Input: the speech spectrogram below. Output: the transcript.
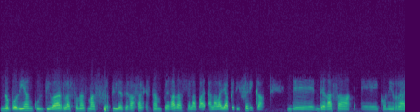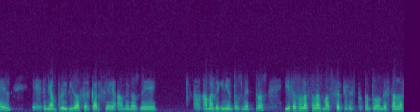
no podían cultivar las zonas más fértiles de Gaza, que están pegadas a la, a la valla periférica de, de Gaza eh, con Israel. Eh, tenían prohibido acercarse a menos de a, más de 500 metros y esas son las zonas más fértiles, por tanto, donde están las,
